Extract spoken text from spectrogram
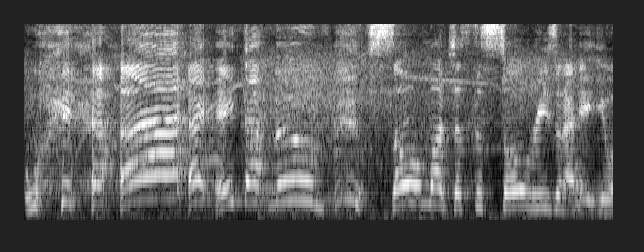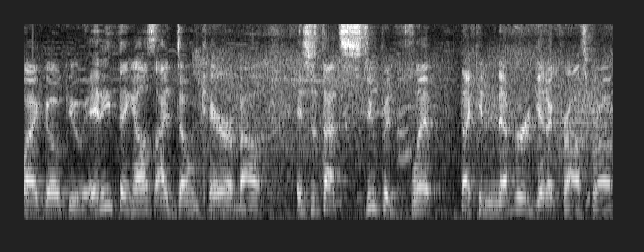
I hate that move so much. That's the sole reason I hate UI Goku. Anything else I don't care about. It's just that stupid flip that can never get across, bro.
